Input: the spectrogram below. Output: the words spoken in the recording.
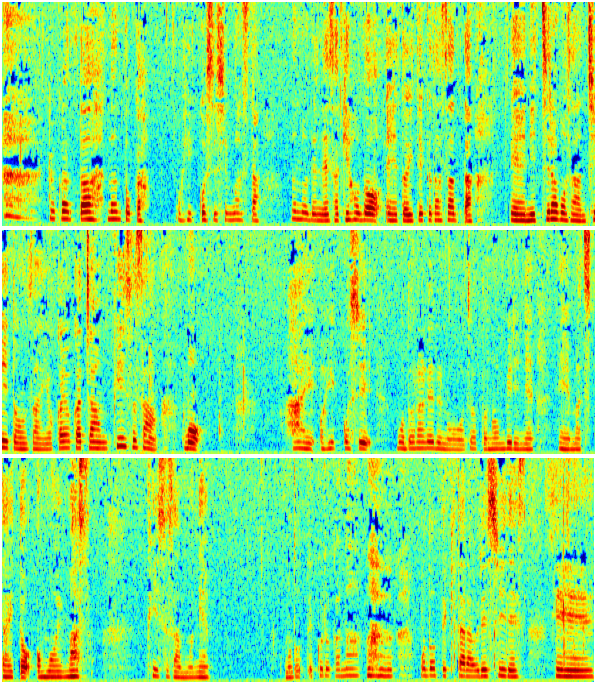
よかった。なんとかお引越ししました。なのでね先ほど、えーと、いてくださった、えー、ニッチラボさんチートンさんよかよかちゃんピースさんもはいお引越し戻られるのをちょっとのんびりね、えー、待ちたいと思います。ピースさんもね戻ってくるかな？戻ってきたら嬉しいです、えー、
